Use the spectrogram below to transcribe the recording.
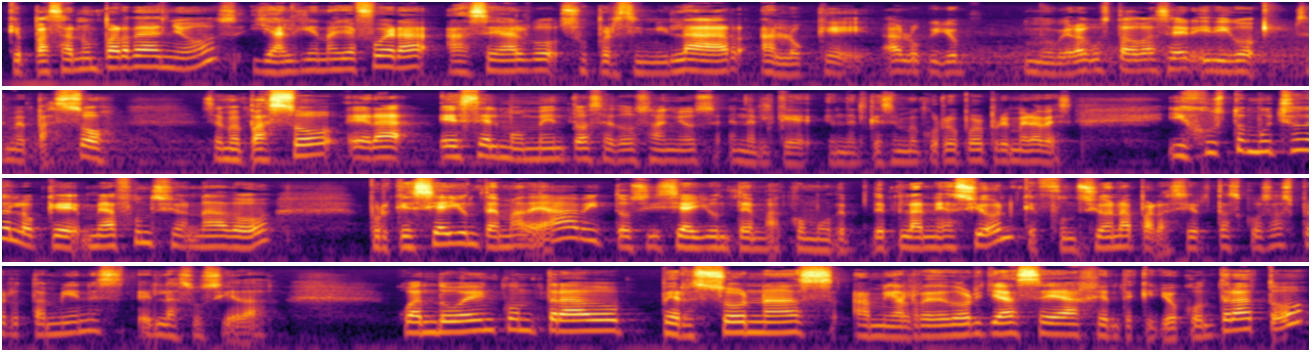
que pasan un par de años y alguien allá afuera hace algo súper similar a lo, que, a lo que yo me hubiera gustado hacer y digo, se me pasó se me pasó, era, es el momento hace dos años en el, que, en el que se me ocurrió por primera vez. Y justo mucho de lo que me ha funcionado, porque sí hay un tema de hábitos y sí hay un tema como de, planeación que funciona para ciertas cosas, pero también es en la sociedad. Cuando he encontrado personas a mi alrededor, ya sea gente que yo contrato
